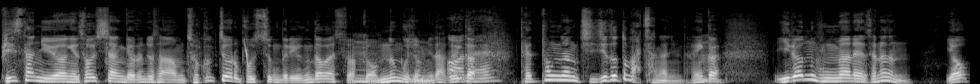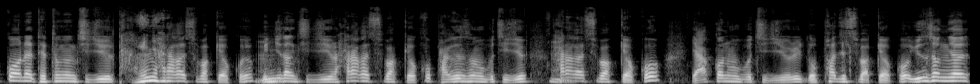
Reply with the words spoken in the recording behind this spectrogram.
비슷한 유형의 서울시장 여론조사 나오면 적극적으로 보수층들이 응답할 수밖에 음. 없는 구조입니다. 그러니까 아, 네. 대통령 지지도도 마찬가지입니다. 그러니까 음. 이런 국면에서는 여권의 대통령 지지율 당연히 하락할 수밖에 없고요. 음. 민주당 지지율 하락할 수밖에 없고 박영선 후보 지지율 하락할 수밖에 없고 야권 후보 지지율이 높아질 수밖에 없고 윤석열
